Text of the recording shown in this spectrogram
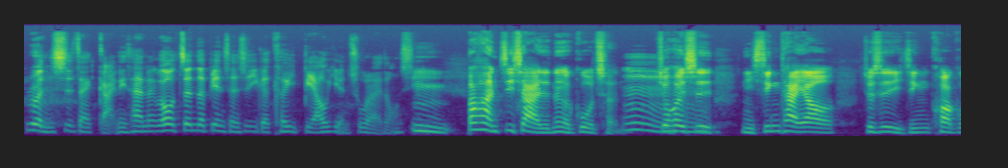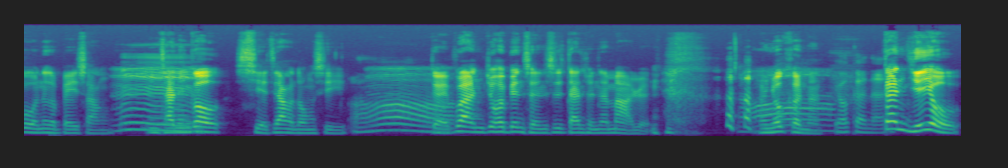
润饰、再改，你才能够真的变成是一个可以表演出来的东西。嗯，包含记下来的那个过程，嗯就会是你心态要就是已经跨过那个悲伤，嗯。你才能够写这样的东西。哦，对，不然就会变成是单纯在骂人，很有可能。哦有可能，但也有，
